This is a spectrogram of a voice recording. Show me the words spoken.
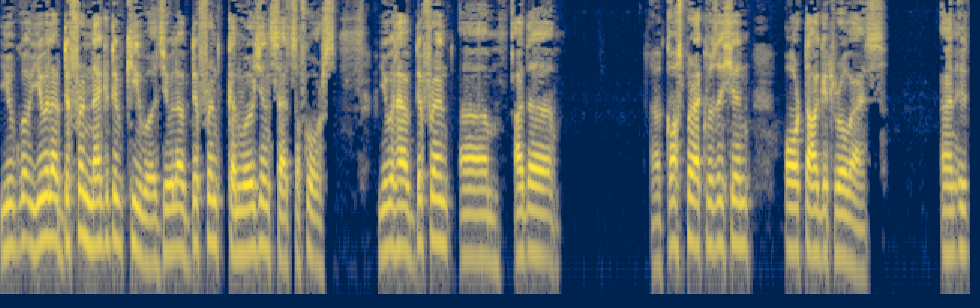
you go, you will have different negative keywords. You will have different conversion sets, of course. You will have different um, either uh, cost per acquisition or target ROAS, and it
